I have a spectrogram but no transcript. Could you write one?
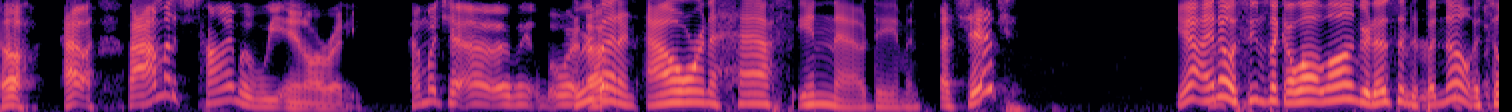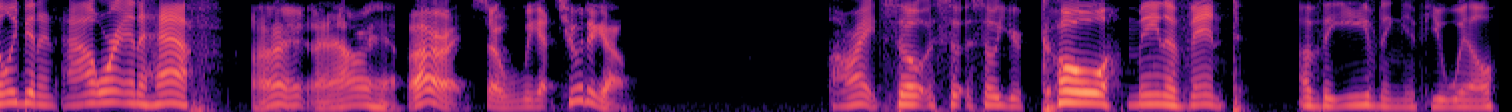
Oh, how how much time are we in already? How much? Uh, I mean, what- We're uh, about an hour and a half in now, Damon. that's it. Yeah, I know it seems like a lot longer, doesn't it? But no, it's only been an hour and a half. All right, an hour and a half. All right, so we got two to go. All right, so so so your co-main event of the evening, if you will,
